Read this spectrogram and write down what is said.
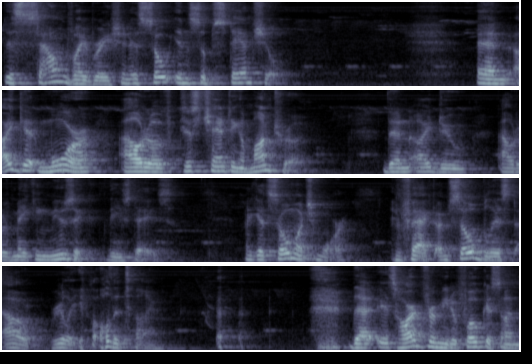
this sound vibration is so insubstantial. And I get more out of just chanting a mantra than I do out of making music these days. I get so much more. In fact, I'm so blissed out, really, all the time, that it's hard for me to focus on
